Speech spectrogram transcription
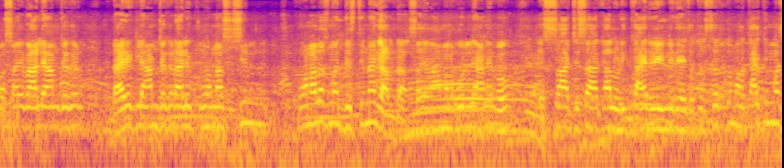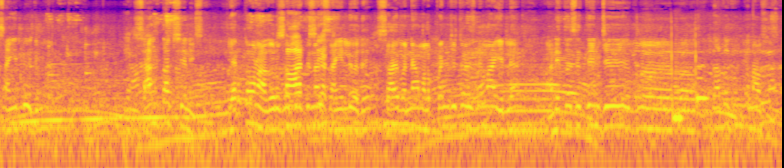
प- साहेब आले आमच्याकडे. डायरेक्टली आमच्याकडे आले. कोणाशी कोणालाच मध्यस्थी न घालता. साहेब आम्हाला बोलले अनिल भाऊ हे सहाची सहा कालोडी काय रेटने द्यायचं? तर सर तुम्हाला काय किंमत सांगितली होती? सांगता क्षणी. एकावन्न हजार रुपये प्रतिनाग सांगितले होते. साहेबांनी आम्हाला पंचेचाळीस मागितल्या आणि तसे त्यांचे दादा तुमचं नाव सांगा.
